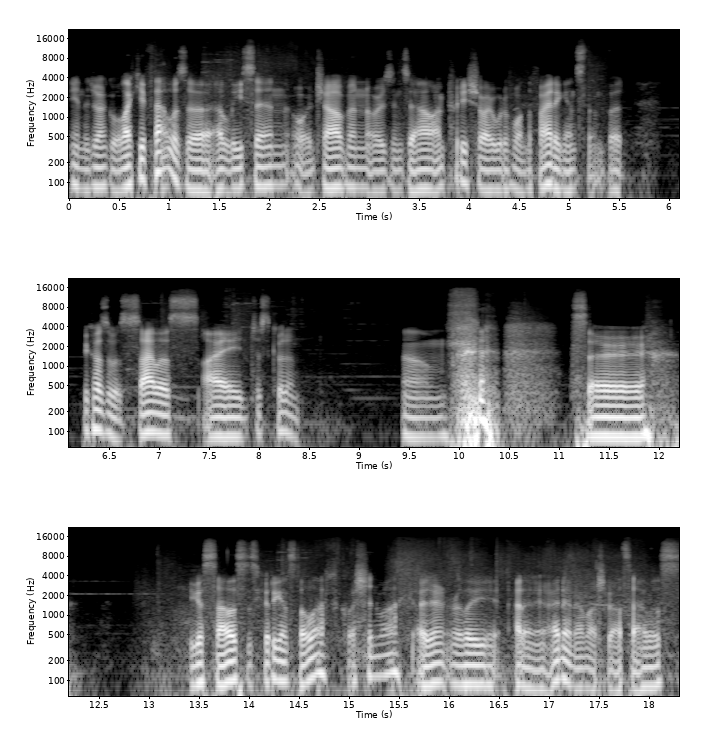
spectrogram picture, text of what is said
in the jungle. Like if that was a, a Lee Sin or a Jarvan or a Xin Zhao, I'm pretty sure I would have won the fight against them, but because it was Sylas, I just couldn't. Um, so I guess Sylas is good against Olaf? Question mark. I don't really. I don't know. I don't know much about Sylas.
